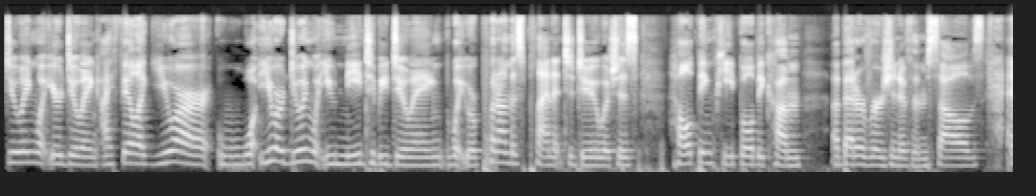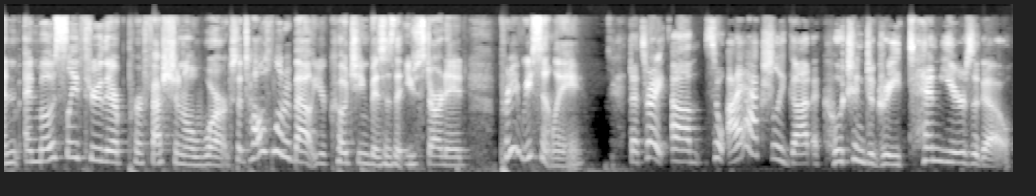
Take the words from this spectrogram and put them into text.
doing what you're doing. I feel like you are what you are doing what you need to be doing, what you were put on this planet to do, which is helping people become a better version of themselves and and mostly through their professional work. So tell us a little about your coaching business that you started pretty recently. That's right. Um, so I actually got a coaching degree 10 years ago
